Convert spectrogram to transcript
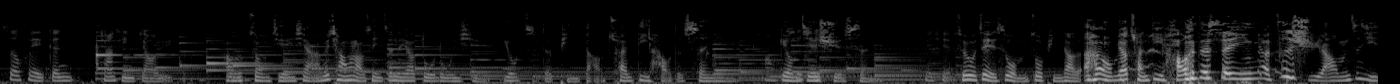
社会跟家庭教育的。好，总结一下，所以强红老师，你真的要多录一些优质的频道，传递好的声音给我们这些学生。谢谢。所以，我这也是我们做频道的啊，我们要传递好的声音，要自诩啊，我们自己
